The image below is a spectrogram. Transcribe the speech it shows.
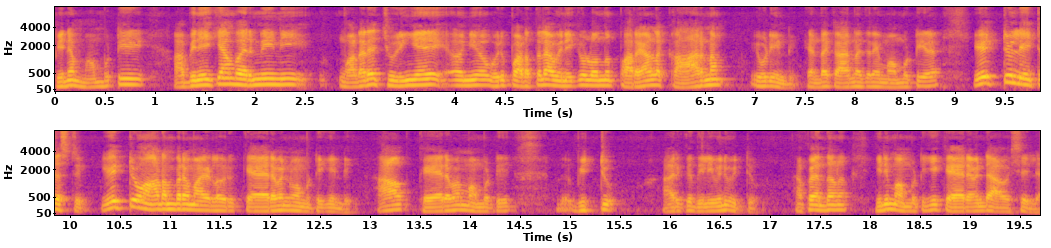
പിന്നെ മമ്മൂട്ടി അഭിനയിക്കാൻ വരുന്ന ഇനി വളരെ ചുരുങ്ങിയ ഇനി ഒരു പടത്തിൽ അഭിനയിക്കുള്ളൂ എന്ന് പറയാനുള്ള കാരണം ഇവിടെയുണ്ട്. എന്താ കാരണം വെച്ചാൽ മമ്മൂട്ടിയുടെ ഏറ്റവും ലേറ്റസ്റ്റ് ഏറ്റവും ആഡംബരമായുള്ള ഒരു കേരവൻ മമ്മൂട്ടിക്ക് ഉണ്ട് ആ കേരവൻ മമ്മൂട്ടി വിറ്റു. ആർക്ക്? ദിലീപിന് വിറ്റു. അപ്പോൾ എന്താണ്? ഇനി മമ്മൂട്ടിക്ക് കാരവന്റെ ആവശ്യമില്ല.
